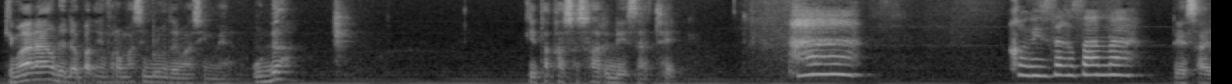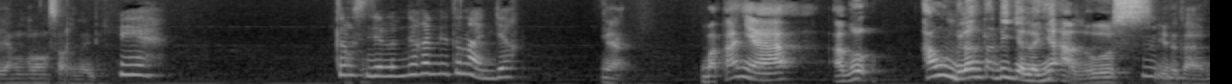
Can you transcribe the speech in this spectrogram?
gimana? Udah dapat informasi belum dari Mas Imen udah. Kita kesasar di desa C Kok bisa ke sana? desa yang longsor tadi. Iya. Terus jalannya kan itu nanjak. Ya, makanya aku kamu bilang tadi jalannya halus gitu kan.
